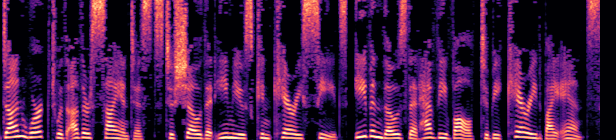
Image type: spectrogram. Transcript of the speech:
Dunn worked with other scientists to show that emus can carry seeds, even those that have evolved to be carried by ants,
